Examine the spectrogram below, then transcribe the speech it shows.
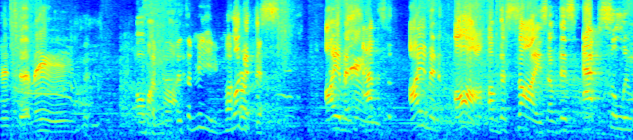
It's a me. Oh my god. It's a meme. Look at this. I am in abs- I am in awe of the size of this absolute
